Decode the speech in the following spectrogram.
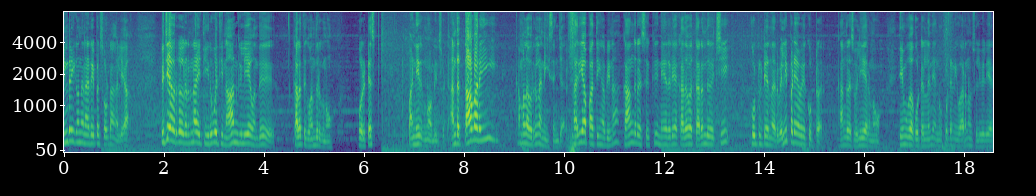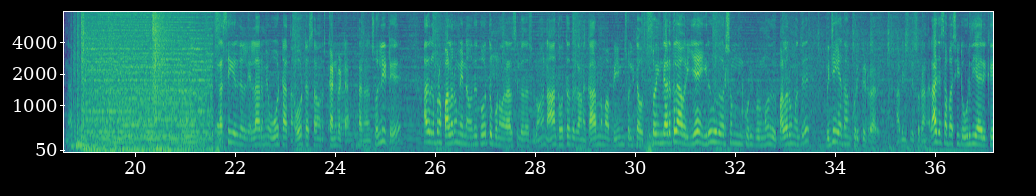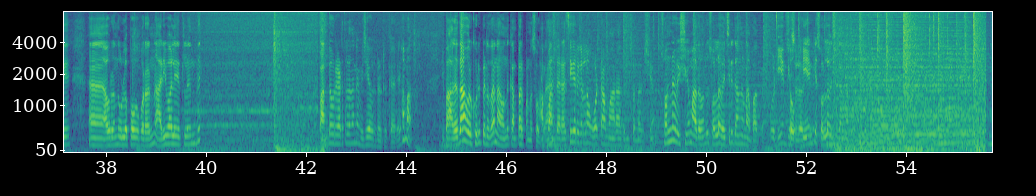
இன்றைக்கு வந்து நிறைய பேர் சொல்கிறாங்க இல்லையா? விஜய் அவர்கள் ரெண்டாயிரத்தி இருபத்தி நான்குலேயே வந்து களத்துக்கு வந்திருக்கணும். ஒரு டெஸ்ட் பண்ணியிருக்கணும் அப்படின்னு சொல்லிட்டு. அந்த தவறை கமல் அவர்கள் அன்றைக்கி செஞ்சார். சரியாக பார்த்தீங்க அப்படின்னா காங்கிரஸுக்கு நேரடியாக கதவை திறந்து வச்சு கூப்பிட்டுக்கிட்டே இருந்தார். வெளிப்படையாகவே கூப்பிட்டார். காங்கிரஸ் வெளியேறணும். திமுக கூட்டணிலேருந்து எங்கள் கூட்டணி வரணும்னு சொல்லி வெளியேறினார். ரசிகர்கள் எல்லாருமே ஓட்டாக்க ஓட்டர்ஸாக வந்து கன்வெர்ட் ஆகும் சொல்லிட்டு அதுக்கப்புறம் பலரும் என்னை வந்து தோத்து போன ஒரு அரசியல்வாதம் சொல்லுவாங்க. நான் தோத்ததுக்கான காரணம் அப்படின்னு சொல்லிட்டு அவர் ஸோ இந்த இடத்துல அவர் ஏன் இருபது வருஷம் குறிப்பிடும்போது பலரும் வந்து விஜயை தான் குறிப்பிடுறாரு அப்படின்னு சொல்லி சொல்கிறாங்க ராஜ்யசபா சீட்டு உறுதியாக இருக்குது அவர் வந்து உள்ளே போக போகிறாருன்னு அறிவாலயத்துலேருந்து அந்த ஒரு இடத்துல தானே விஜய் அவர்கள் இருக்காரு. ஆமாம் இப்போ அதை தான் அவர் குறிப்பிட்டதை நான் வந்து கம்பேர் பண்ண சொல்கிறேன் அந்த ரசிகர்கள்லாம் ஓட்டா மாறாதுன்னு சொன்ன விஷயம்? சொன்ன விஷயம் அதை வந்து சொல்ல வச்சிருக்காங்கன்னு நான் பார்க்குறேன். ஓ டிஎம்கே சொல்ல டிஎம்கே சொல்ல வச்சுருக்காங்க.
